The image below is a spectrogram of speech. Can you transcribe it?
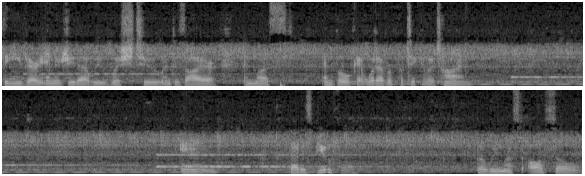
the very energy that we wish to and desire and must invoke at whatever particular time. That is beautiful. But we must also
